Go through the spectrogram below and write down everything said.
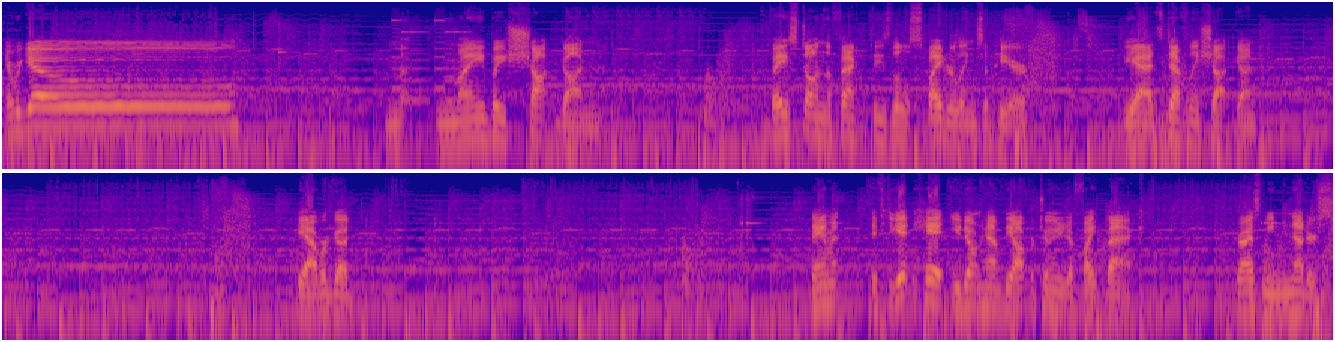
Here we go. M maybe shotgun. Based on the fact that these little spiderlings appear. Yeah, it's definitely shotgun. Yeah, we're good. Damn it. If you get hit, you don't have the opportunity to fight back. Drives me nutters.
